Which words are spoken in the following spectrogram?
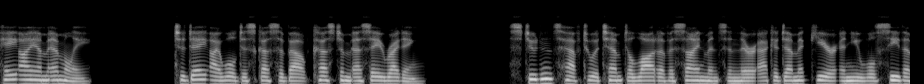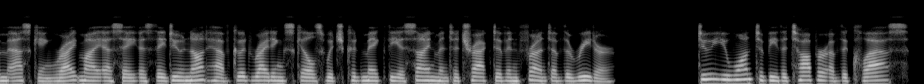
Hey I am Emily. Today I will discuss about custom essay writing. Students have to attempt a lot of assignments in their academic year and you will see them asking write my essay as they do not have good writing skills which could make the assignment attractive in front of the reader. Do you want to be the topper of the class?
